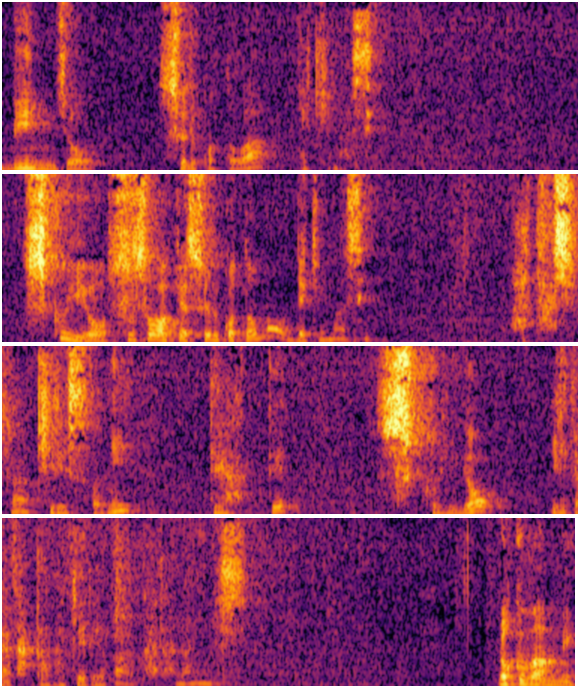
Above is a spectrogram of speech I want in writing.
便乗することはできません。救いを裾分けすることもできません。私がキリストに出会って救いをいただかなければならないんです。6番目。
